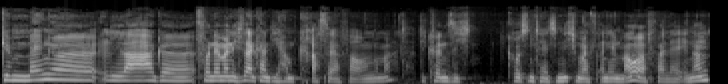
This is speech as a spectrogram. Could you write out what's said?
Gemengelage, von der man nicht sagen kann, die haben krasse Erfahrungen gemacht. Die können sich größtenteils nicht mal an den Mauerfall erinnern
